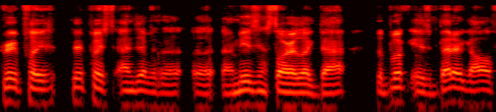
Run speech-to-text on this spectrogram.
great place, great place to end it with a, a an amazing story like that. The book is Better Golf,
